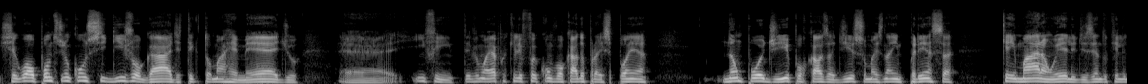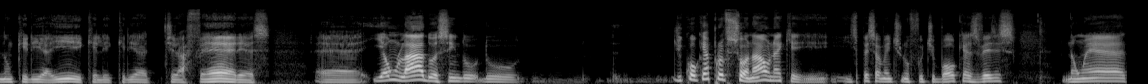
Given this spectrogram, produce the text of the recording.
chegou ao ponto de não conseguir jogar, de ter que tomar remédio, é, enfim, teve uma época que ele foi convocado para a Espanha, não pôde ir por causa disso, mas na imprensa queimaram ele dizendo que ele não queria ir, que ele queria tirar férias. É, e é um lado assim do, do- de qualquer profissional, né, que especialmente no futebol, que às vezes não é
